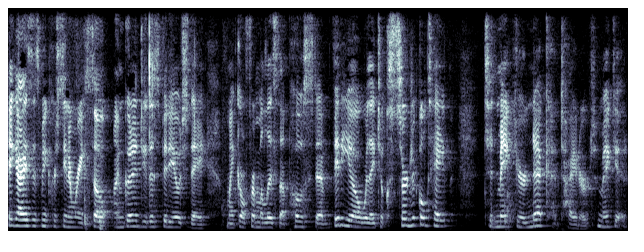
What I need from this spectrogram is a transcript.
Hey guys, it's me, Christina Marie. So I'm to do this video today. My girlfriend Melissa posted a video where they took surgical tape to make your neck tighter, to make it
